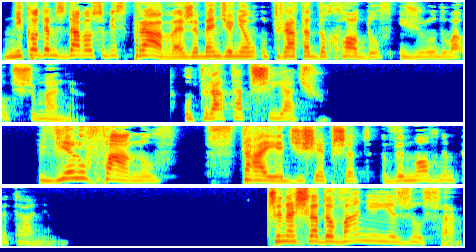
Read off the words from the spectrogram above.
Nikodem zdawał sobie sprawę, że będzie nią utrata dochodów i źródła utrzymania. Utrata przyjaciół. Wielu fanów staje dzisiaj przed wymownym pytaniem. Czy naśladowanie Jezusa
